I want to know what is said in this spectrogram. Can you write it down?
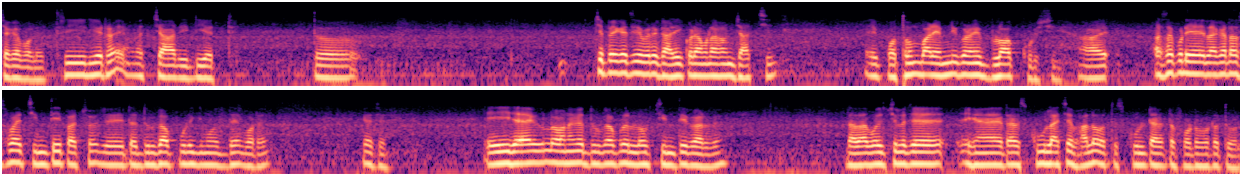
যাকে বলে থ্রি ইডিয়েট হয়, আমরা চার ইডিয়েট তো চেপে গেছি, এবারে গাড়ি করে আমরা এখন যাচ্ছি। এই প্রথমবার এমনি করে আমি ব্লগ করছি। আর আশা করি এই এলাকাটা সবাই চিনতেই পারছ যে এটা দুর্গাপুরের মধ্যে পড়ে ঠিক আছে? এই জায়গাগুলো অনেকে দুর্গাপুরের লোক চিনতে পারবে। দাদা বলছিল যে, এখানে একটা স্কুল আছে ভালো, তো স্কুলটার একটা ফটো ফটো তোল।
